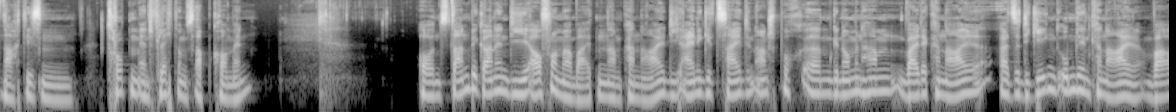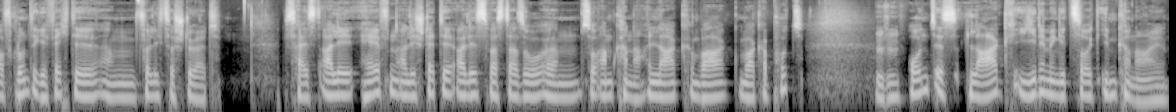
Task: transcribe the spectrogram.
nach diesem Truppenentflechtungsabkommen. Und dann begannen die Aufräumarbeiten am Kanal, die einige Zeit in Anspruch ähm, genommen haben, weil der Kanal, also die Gegend um den Kanal, war aufgrund der Gefechte ähm, völlig zerstört. Das heißt, alle Häfen, alle Städte, alles, was da so, ähm, so am Kanal lag, war, war kaputt. Mhm. Und es lag jede Menge Zeug im Kanal.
